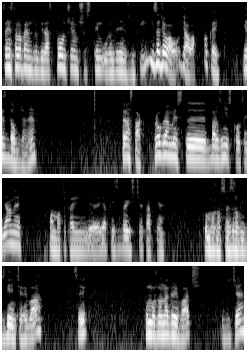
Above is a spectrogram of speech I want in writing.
Zainstalowałem drugi raz, połączyłem się z tym urządzeniem z Wi-Fi i zadziałało, działa. Ok jest dobrze, nie? Teraz tak, program jest y, bardzo nisko oceniany. On ma tutaj y, jakieś wejście takie. Tu można sobie zrobić zdjęcie chyba. Cyk. Tu można nagrywać. Widzicie?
